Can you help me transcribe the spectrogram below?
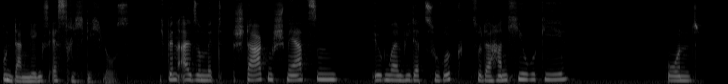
Und dann ging es erst richtig los. Ich bin also mit starken Schmerzen irgendwann wieder zurück zu der Handchirurgie und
